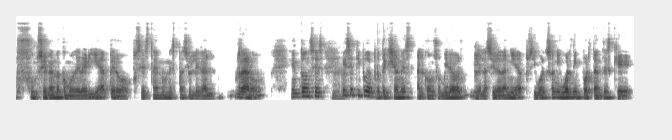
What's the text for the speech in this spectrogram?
funcionando como debería, pero pues está en un espacio legal raro. Entonces, ese tipo de protecciones al consumidor y a la ciudadanía pues igual, son igual de importantes que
